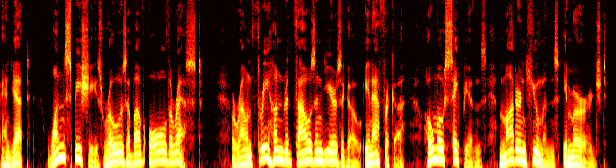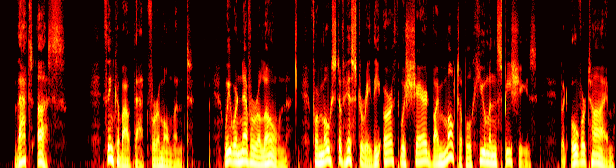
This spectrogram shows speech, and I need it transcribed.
and yet one species rose above all the rest. Around 300,000 years ago, in Africa, Homo sapiens, modern humans, emerged. That's us. Think about that for a moment. We were never alone. For most of history, the Earth was shared by multiple human species. But over time,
